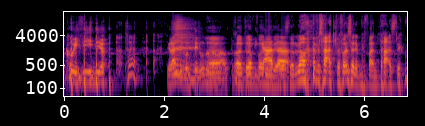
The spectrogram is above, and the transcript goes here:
Quei video. Grande contenuto, tra l'altro. Fa troppo dedicata... ridere. No, esatto, poi sarebbe fantastico.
